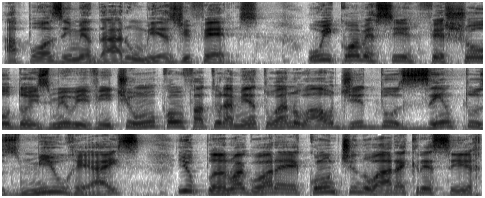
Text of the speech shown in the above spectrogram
após emendar um mês de férias. O e-commerce fechou 2021 com um faturamento anual de 200 mil reais e o plano agora é continuar a crescer,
